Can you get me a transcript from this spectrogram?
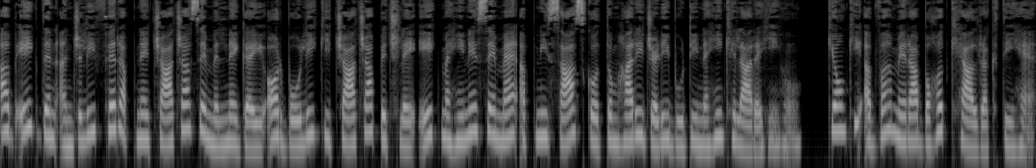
अब एक दिन अंजलि फिर अपने चाचा से मिलने गई और बोली कि, चाचा, पिछले एक महीने से मैं अपनी सास को तुम्हारी जड़ी बूटी नहीं खिला रही हूँ, क्योंकि अब वह मेरा बहुत ख्याल रखती हैं।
